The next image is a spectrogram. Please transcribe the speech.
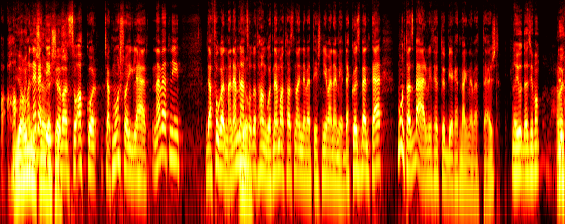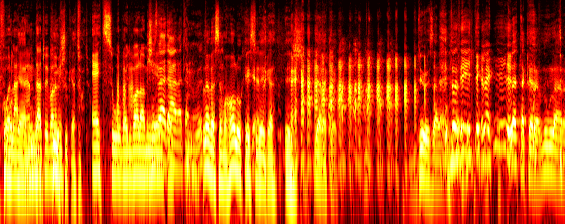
Ha, Ja, ha nevetésről nevetés. van szó, akkor csak mosolyig lehet nevetni, de a fogad már nem látszódott, hangot nem adhatsz, nagy nevetés nyilván nem ér. De közben te mondhatsz bármit, hogy többieket megnevettesd. Na jó, de azért van Fogom korlát, nyerni, nem? mert Tehát, hogy valami egy szó, vagy valami. És ez lehet elvetemült. Leveszem a hallókészüléket, és gyerekek. Győzelem. Tudod, így tényleg így, Letekerem nullára.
